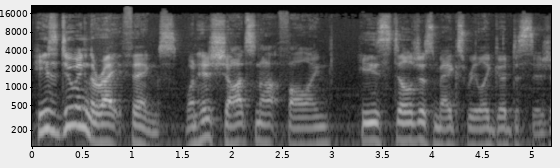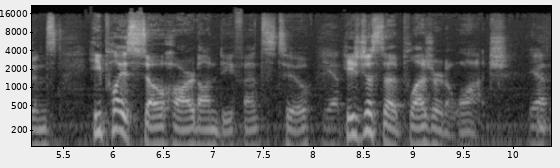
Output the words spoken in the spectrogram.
He's doing the right things. When his shot's not falling, he still just makes really good decisions. He plays so hard on defense too. Yep. He's just a pleasure to watch. Yep.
